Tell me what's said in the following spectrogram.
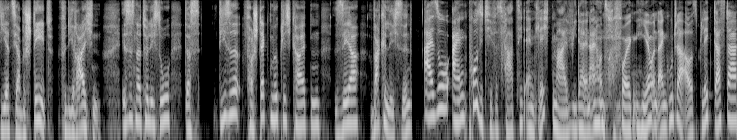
die jetzt ja besteht für die Reichen, ist es natürlich so, dass diese Versteckmöglichkeiten sehr wackelig sind. Also ein positives Fazit endlich mal wieder in einer unserer Folgen hier und ein guter Ausblick, dass da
